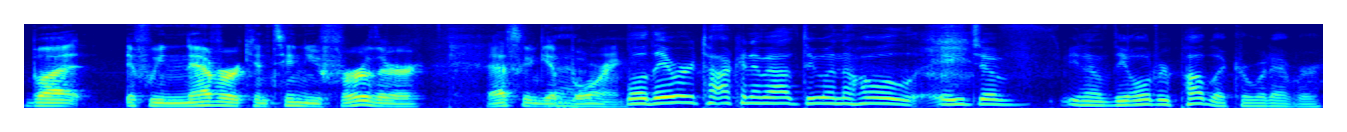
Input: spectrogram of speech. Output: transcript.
but if we never continue further, that's going to get boring. Well, they were talking about doing the whole age of you know the old republic or whatever.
